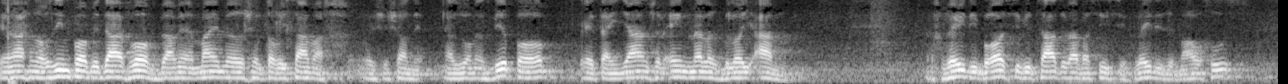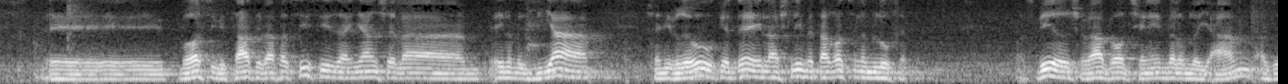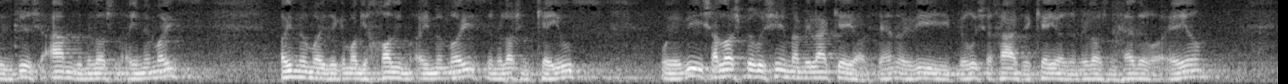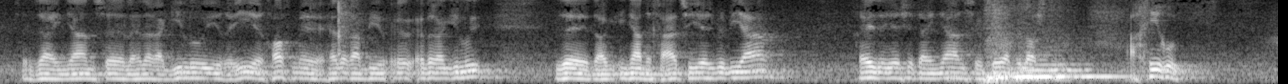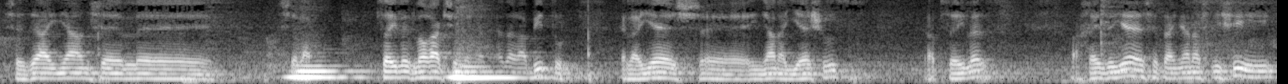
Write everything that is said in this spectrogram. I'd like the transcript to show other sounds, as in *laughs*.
אנחנו אוחזים פה בדף ווב, במיימר של תורי סמך, ראש השונה. אז הוא מסביר פה את העניין של אין מלך בלוי עם. וכבדי ברוסי ויצרתי ואפסיסי. כבדי זה מלכוס, ברוסי ויצרתי ואפסיסי זה העניין של אלה מזביעה שנבראו כדי להשלים את הרוצן למלוכה. הוא הסביר שבא בעוד שאין מלך בלוי עם, אז הוא הסביר שעם זה מלושן איממויס. אויממוי זה כמו גחולים אויממוי, זה מלושן קיוס. הוא הביא שלוש פירושים במילה קיוס, כן? הוא הביא פירוש אחד שקיוס זה מלושן הדר או עיר, שזה העניין של הדר הגילוי, ראי, חוכמה, הדר, הבי, הדר הגילוי. זה עניין אחד שיש בביאה. אחרי זה יש את העניין של פירו מלושן החירוס, שזה העניין של, של הפסילת, לא רק של הדר הביטול. אלא יש uh, עניין הישוס, הפסיילס, ואחרי זה יש את העניין השלישי,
